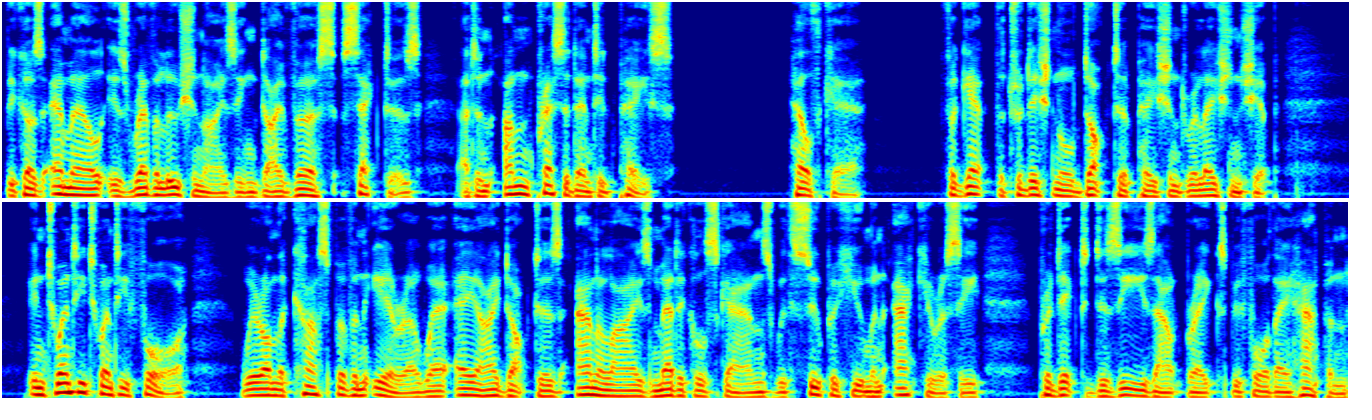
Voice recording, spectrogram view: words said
because ML is revolutionizing diverse sectors at an unprecedented pace. Healthcare. Forget the traditional doctor-patient relationship. In 2024, we're on the cusp of an era where AI doctors analyze medical scans with superhuman accuracy, predict disease outbreaks before they happen,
